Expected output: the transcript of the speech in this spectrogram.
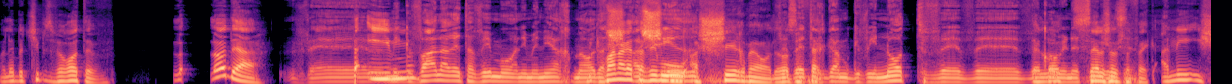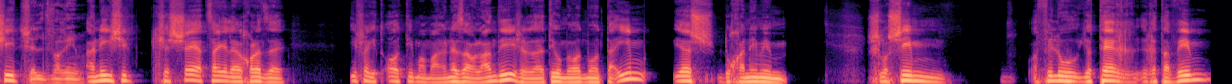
מלא בצ'יפס ורוטב. לא, לא יודע. ומגוון הרטבים הוא, אני מניח, מאוד מגוון עש- הרטבים עשיר, הוא עשיר מאוד, ללא ובטח ספק. גם גבינות ו- ו- וכל ללא מיני צל של סוגים של- ספק. אני אישית, של דברים. אני אישית, כשיצא לי לאכול את זה, אי אפשר לטעות עם המיונז ההולנדי, שלדעתי הוא מאוד מאוד טעים. יש דוכנים עם 30, אפילו יותר רטבים.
